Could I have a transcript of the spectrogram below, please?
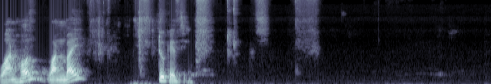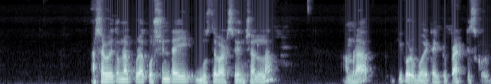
one whole one by two kg. আশা করি তোমরা পুরো কোশ্চেনটাই বুঝতে পারছ, ইনশাল্লাহ। আমরা কি করব? এটা একটু প্র্যাকটিস করব।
